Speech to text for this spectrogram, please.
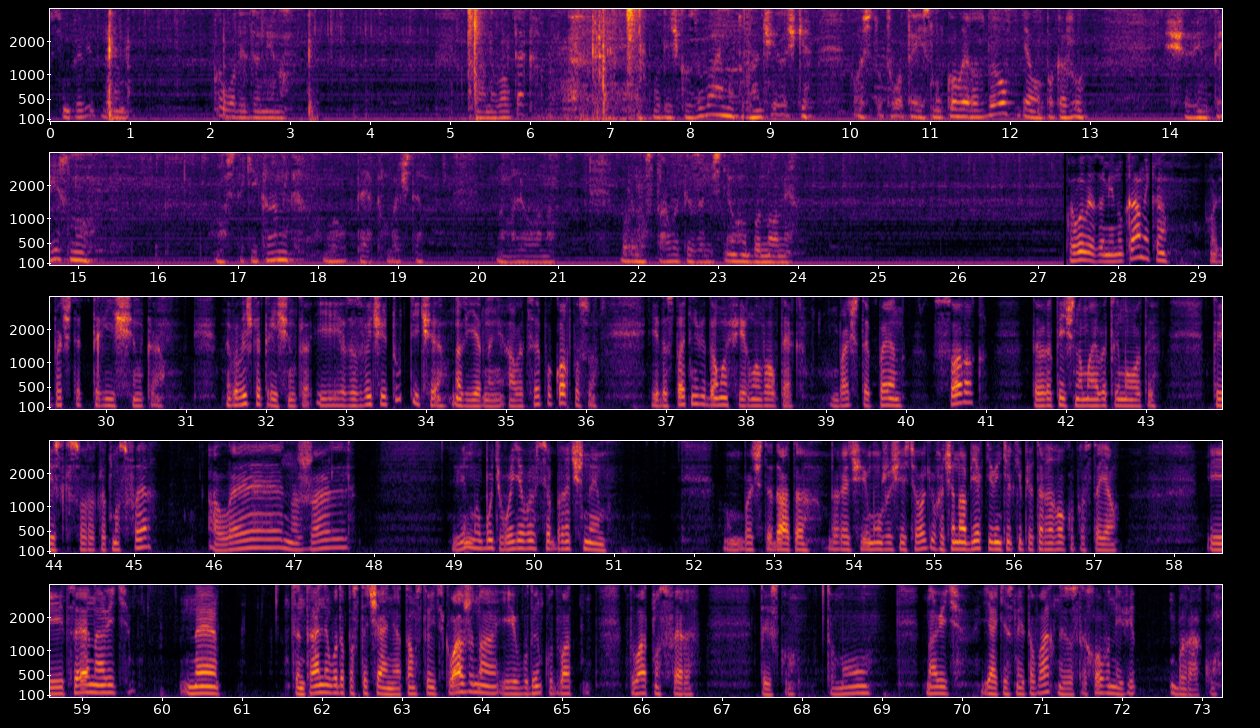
Всім привіт! Будемо проводити заміну крану Валтек. Водичку зливаємо, тут ганчірочки. Ось тут от тріснув. Коли розберу, я вам покажу, що він тріснув. Ось такий краник Валтек, бачите, намальовано. Будемо ставити замість нього бономі. Провели заміну краника. Ось бачите, тріщинка. Невеличка тріщинка. І зазвичай тут тіче на з'єднанні, але це по корпусу. І достатньо відома фірма Valtec. Бачите, PN40 теоретично має витримувати тиск 40 атмосфер. Але, на жаль, він, мабуть, виявився брачним. Бачите, дата, до речі, йому вже 6 років, хоча на об'єкті він тільки півтора року простояв. І це навіть не центральне водопостачання, а там стоїть скважина і в будинку 2, 2 атмосфери тиску. Тому навіть якісний товар не застрахований від браку.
